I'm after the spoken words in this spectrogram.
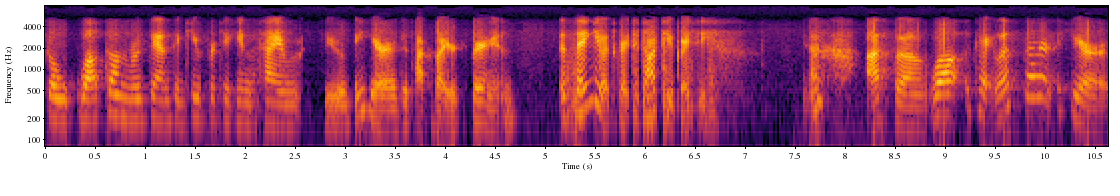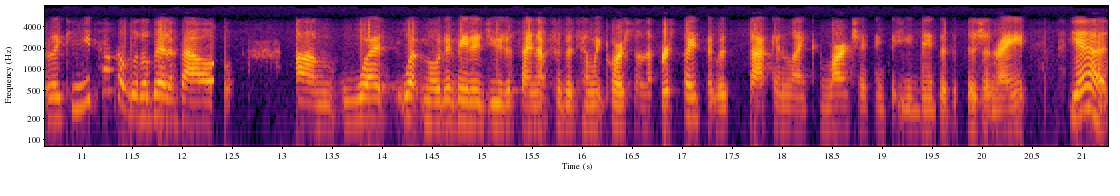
so welcome, Ruth Ann. Thank you for taking the time to be here to talk about your experience. Thank you. It's great to talk to you, Gracie. Yeah. Awesome. Well, okay, let's start here. Like, can you talk a little bit about um, what what motivated you to sign up for the 10 week course in the first place? It was back in like March, I think, that you'd made the decision, right? Yes.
